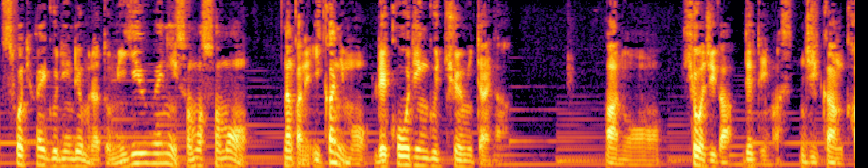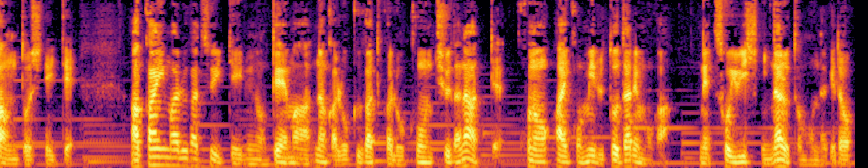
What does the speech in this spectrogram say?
Spotify グリーンルームだと右上にそもそも、なんかね、いかにもレコーディング中みたいな、あの、表示が出ています。時間カウントしていて。赤い丸がついているので、まあなんか録画とか録音中だなって、このアイコン見ると誰もがね、そういう意識になると思うんだけど、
